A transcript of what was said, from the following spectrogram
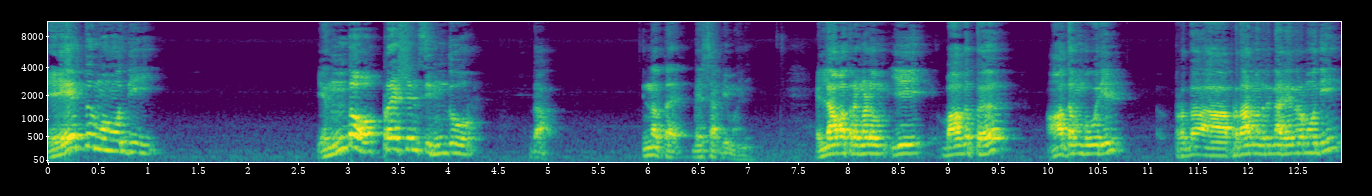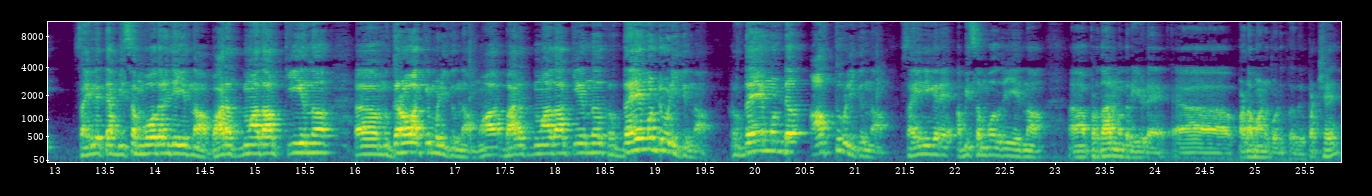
ഏത് മോദി? എന്ത് ഓപ്പറേഷൻ സിന്ദൂർ? ഇതാ ഇന്നത്തെ ദേശാഭിമാനി. എല്ലാ പത്രങ്ങളും ഈ ഭാഗത്ത് ആദംപൂരിൽ പ്രധാ- പ്രധാനമന്ത്രി നരേന്ദ്രമോദി സൈന്യത്തെ അഭിസംബോധന ചെയ്യുന്ന ഭാരത് മാതാക്കി എന്ന് മുദ്രാവാക്യം വിളിക്കുന്ന ഭാരത് മാതാക്കി എന്ന് ഹൃദയം കൊണ്ട് വിളിക്കുന്ന ഹൃദയം കൊണ്ട് ആർത്തു വിളിക്കുന്ന സൈനികരെ അഭിസംബോധന ചെയ്യുന്ന പ്രധാനമന്ത്രിയുടെ പടമാണ് കൊടുത്തത്. പക്ഷേ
